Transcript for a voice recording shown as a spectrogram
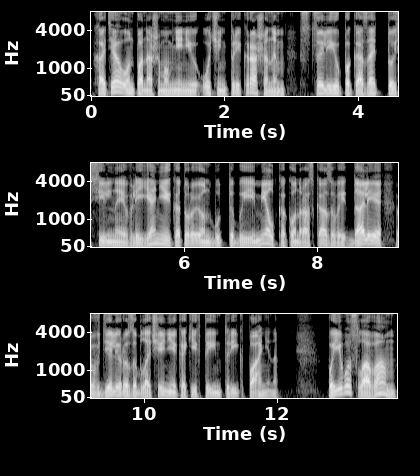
хотя он, по нашему мнению, очень прикрашенным, с целью показать то сильное влияние, которое он будто бы имел, как он рассказывает далее, в деле разоблачения каких-то интриг Панина. По его словам,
